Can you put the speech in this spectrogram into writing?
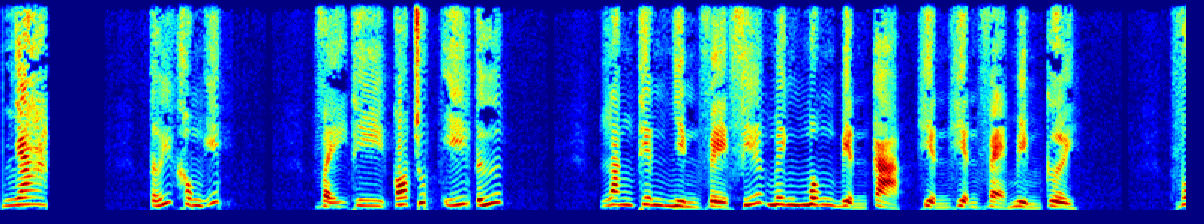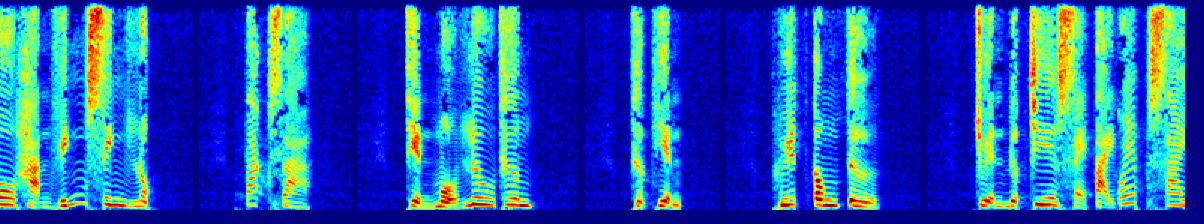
Nha! Tới không ít. Vậy thì có chút ý tứ. Lăng thiên nhìn về phía minh mông biển cả, hiện hiện vẻ mỉm cười. Vô hạn vĩnh sinh lục. Tác giả. Thiển mộ lưu thương. Thực hiện. Huyết công từ. Chuyện được chia sẻ tại website.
